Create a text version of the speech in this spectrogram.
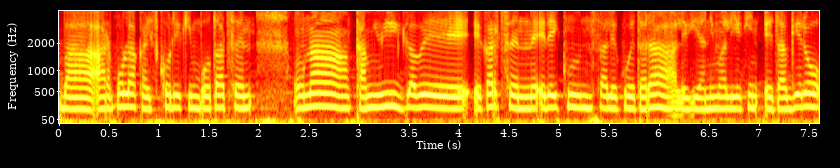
ba, arbolak aizkoriekin botatzen ona kamioirik gabe ekartzen eraikuntzalekuetara alegi animaliekin eta gero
